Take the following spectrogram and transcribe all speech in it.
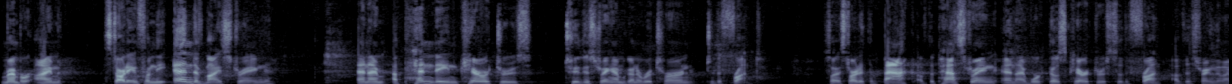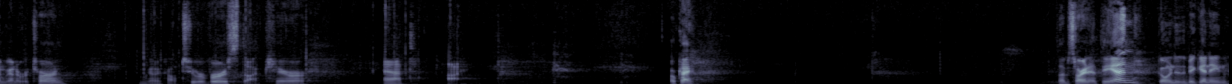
remember, I'm starting from the end of my string, and I'm appending characters to the string I'm gonna return to the front. So I start at the back of the pass string, and I work those characters to the front of the string that I'm gonna return. I'm gonna call to toReverse.char at i. Okay. So I'm starting at the end, going to the beginning,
